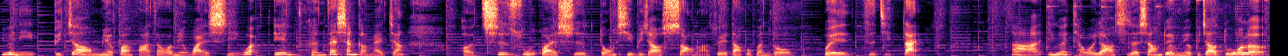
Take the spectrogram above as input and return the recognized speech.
因为你比较没有办法在外面外食，外因为可能在香港来讲，呃，吃素外食东西比较少了，所以大部分都会自己带。那因为调味料吃的相对没有比较多了。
